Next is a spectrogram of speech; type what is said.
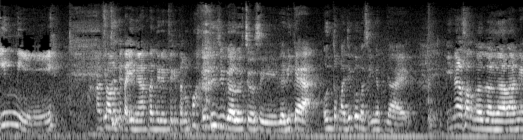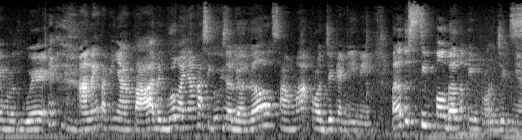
ini Kan selalu kita ingat dan tidak bisa kita lupakan. itu juga lucu sih jadi kayak untung aja gue masih inget guys Ini adalah satu kegagalan yang menurut gue aneh tapi nyata dan gue nggak nyangka sih gue bisa gagal sama project yang ini. Padahal tuh simple banget ini projectnya.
